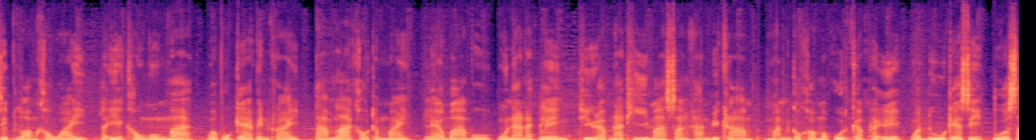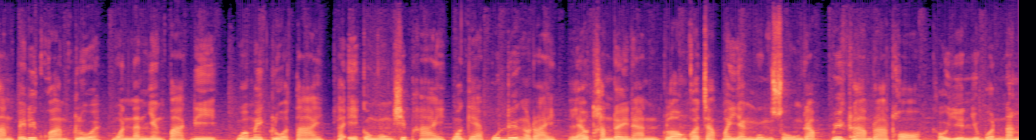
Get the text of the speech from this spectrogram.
สิบล้อมเขาไว้ พระเอกเขางงมากว่าผู้แกเป็นใคร ตามล่าเขาทำไม แล้วบาบูหัวหน้านักเลงที่รับหน้าที่มาสังหารวิครามมันก็เข้ามาพูดกับพระเอกว่าดูแกสิ ตัวสั่นไปด้วยความกลัว วันนั้นยังปากดีว่าไม่กลัวตาย พระเอกก็งงชิบหายว่าแกพูดเรื่องอะไร แล้วทันใดนั้นกลองก็จับมายังมุมสูงครับ วิครามราทอ เขายืนอยู่บนนั่ง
